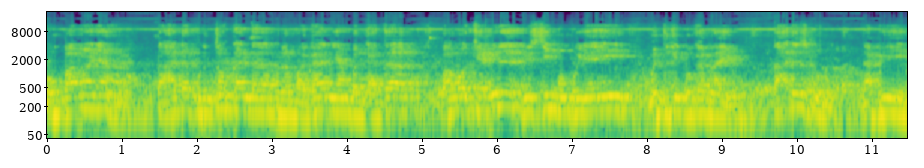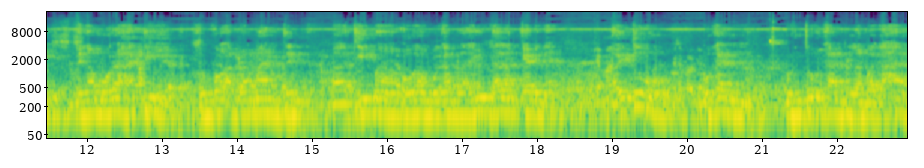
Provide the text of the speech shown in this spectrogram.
umpamanya tak ada peruntukan dalam perlembagaan yang berkata bahawa kabinet mesti mempunyai menteri bukan Melayu tak ada semua tapi dengan murah hati Tunku Abraman ter, uh, terima orang bukan Melayu dalam kabinet itu bukan peruntukan perlembagaan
